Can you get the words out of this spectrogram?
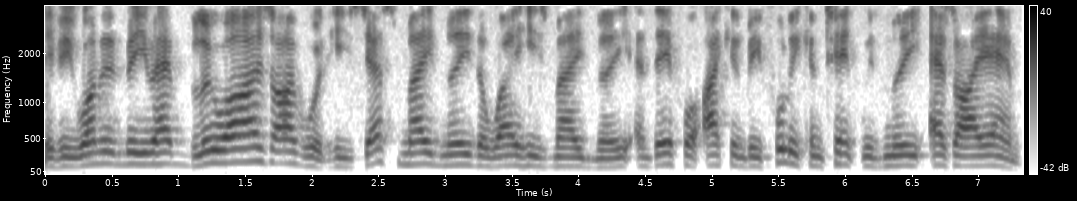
If He wanted me to have blue eyes, I would. He's just made me the way He's made me, and therefore I can be fully content with me as I am.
